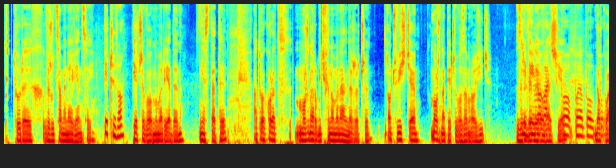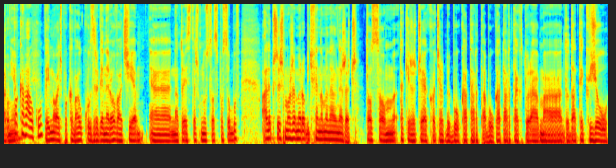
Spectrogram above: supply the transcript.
których wyrzucamy najwięcej. Pieczywo. Pieczywo numer jeden, niestety. A tu akurat można robić fenomenalne rzeczy. Oczywiście można pieczywo zamrozić, zregenerować wyjmować je. po, po, po, Dokładnie. po, kawałku. Wyjmować po kawałku, zregenerować je. E, na to jest też mnóstwo sposobów. Ale przecież możemy robić fenomenalne rzeczy. To są takie rzeczy jak chociażby bułka tarta. Bułka tarta, która ma dodatek ziół.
